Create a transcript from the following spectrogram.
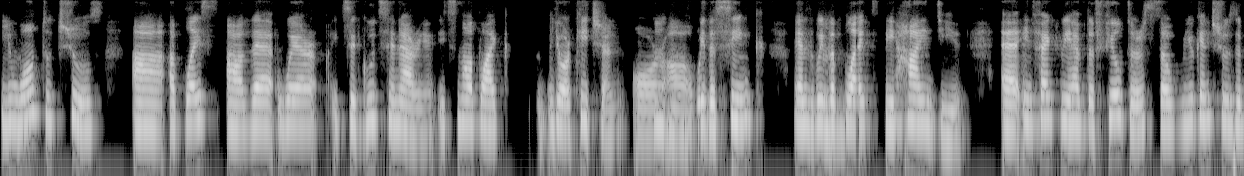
you want to choose uh, a place uh, that where it's a good scenario. It's not like your kitchen or uh, mm-hmm. with a sink and with mm-hmm. the plate behind you. Uh, in fact, we have the filters, so you can choose a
